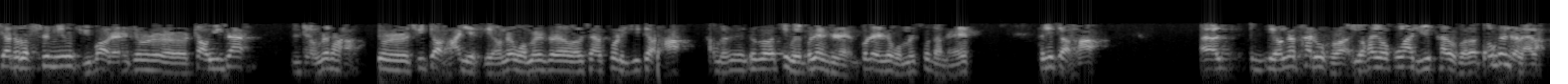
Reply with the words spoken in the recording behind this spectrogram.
叫这个实名举报人，就是赵玉山，领着他就是去调查去，领着我们这向村里去调查。他们这个纪委不认识人，不认识我们村的人，他就调查。呃，领着派出所有还有公安局派出所的都跟着来了，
